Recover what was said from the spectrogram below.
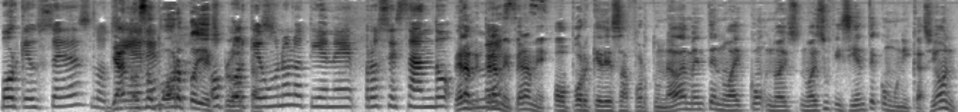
porque ustedes lo ya tienen. Ya no soporto y explotas. O porque uno lo tiene procesando Espérame, espérame, espérame. O porque desafortunadamente no hay, no, hay, no hay suficiente comunicación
